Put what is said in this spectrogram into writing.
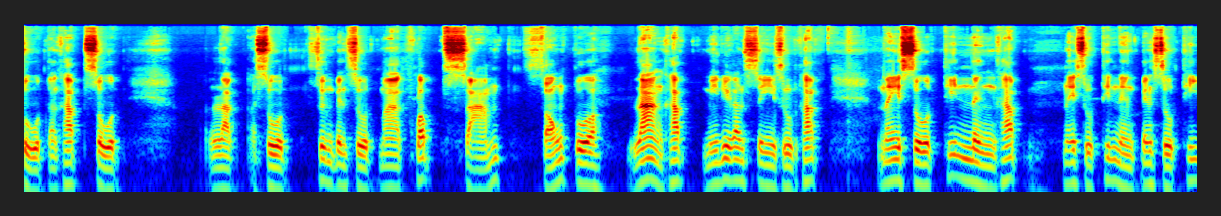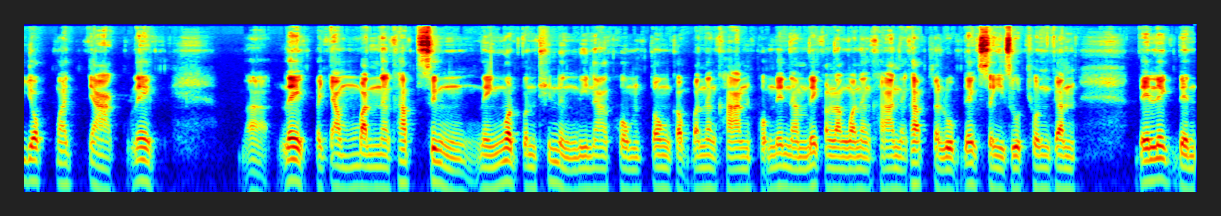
สูตรนะครับ สูตรหลักสูตร ซึ่งเป็นสูตรมาครบ 3 2 ตัวล่างครับ มีด้วยกัน 4 สูตรครับ ในสูตรที่ 1 ครับ ในสูตรที่ 1 เป็นสูตรที่ยกมาจากเลข เลขประจำวันนะครับ ซึ่งในงวดวันที่ 1 มีนาคมตรงกับวันอังคาร ผมได้นำเลขกำลังวันอังคารนะครับ สรุปเลข 4 สูตรชนกัน ได้เลขเด่น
